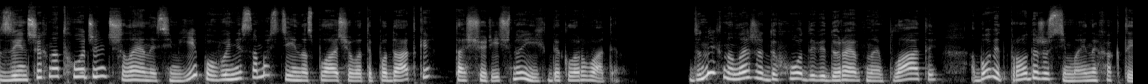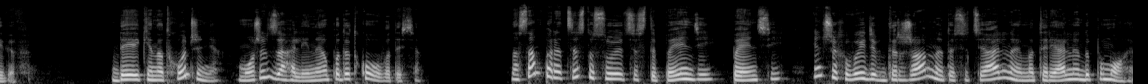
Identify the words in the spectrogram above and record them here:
З інших надходжень члени сім'ї повинні самостійно сплачувати податки та щорічно їх декларувати. До них належать доходи від орендної плати або від продажу сімейних активів. Деякі надходження можуть взагалі не оподатковуватися. Насамперед це стосується стипендій, пенсій, інших видів державної та соціальної матеріальної допомоги.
